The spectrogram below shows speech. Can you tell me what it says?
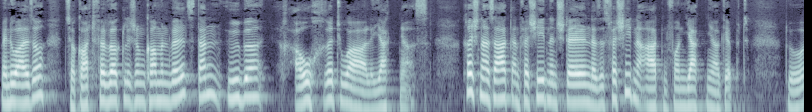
Wenn du also zur Gottverwirklichung kommen willst, dann übe auch Rituale, Yajnas. Krishna sagt an verschiedenen Stellen, dass es verschiedene Arten von Yajna gibt. Du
